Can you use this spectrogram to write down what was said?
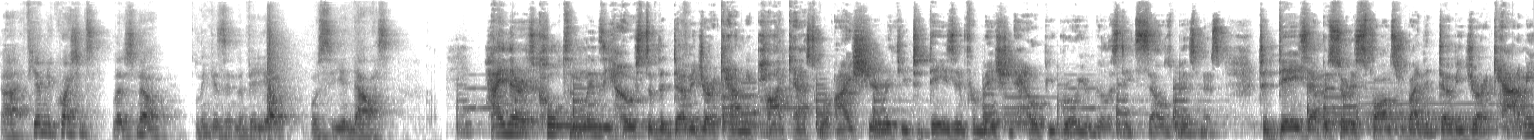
Uh, if you have any questions, let us know. Link is in the video. We'll see you in Dallas. Hi there, it's Colton Lindsay, host of the WGR Academy podcast, where I share with you today's information to help you grow your real estate sales business. Today's episode is sponsored by the WGR Academy,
